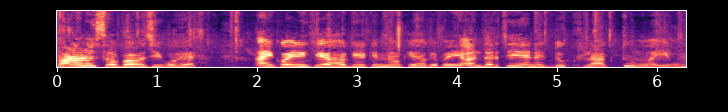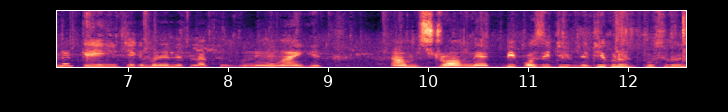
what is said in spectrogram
માણસનો સ્વભાવ જ એવો હે. અહીં કોઈને કહે હગે કે ન કહે હગે ભાઈ અંદરથી એને દુઃખ લાગતું હોય એવું નથી કે કે મને નથી લાગતું અને હું અહીં હે આમ સ્ટ્રોંગ ને બી પોઝિટિવ ને ઢીકણું ભૂસડું.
